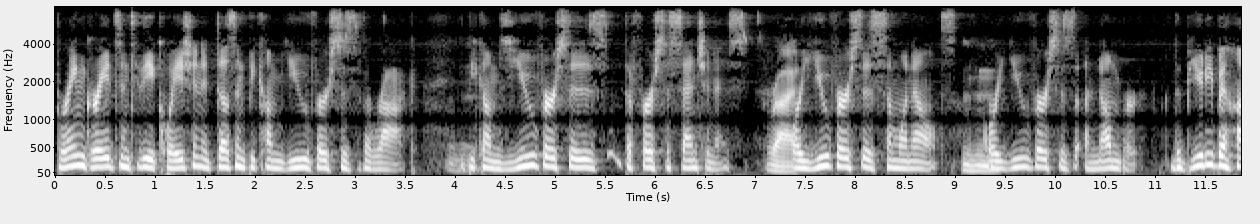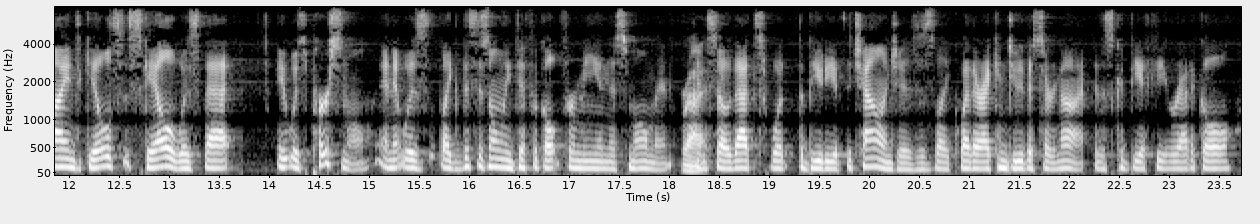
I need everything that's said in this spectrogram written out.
bring grades into the equation, it doesn't become you versus the rock. It mm-hmm. becomes you versus the first ascensionist, Right. or you versus someone else, mm-hmm. or you versus a number. The beauty behind Gill's scale was that it was personal, and it was like this is only difficult for me in this moment, Right. and so that's what the beauty of the challenge is: is like whether I can do this or not. This could be a theoretical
